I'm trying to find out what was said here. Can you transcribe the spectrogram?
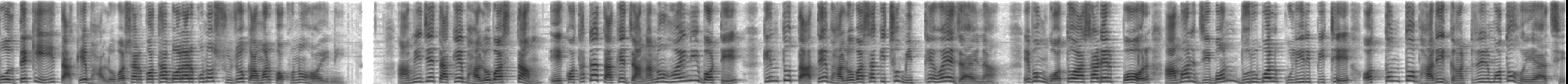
বলতে কি, তাকে ভালোবাসার কথা বলার কোনো সুযোগ আমার কখনো হয়নি। আমি যে তাকে ভালোবাসতাম, এ কথাটা তাকে জানানো হয়নি বটে, কিন্তু তাতে ভালোবাসা কিছু মিথ্যে হয়ে যায় না। এবং গত আষাঢ়ের পর আমার জীবন দুর্বল কুলির পিঠে অত্যন্ত ভারী গাঁটরির মতো হয়ে আছে।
